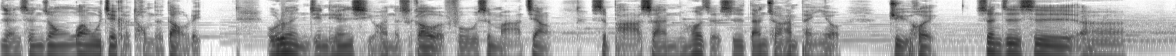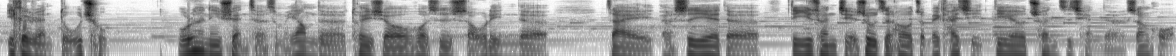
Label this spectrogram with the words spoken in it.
人生中万物皆可通的道理。无论你今天喜欢的是高尔夫、是麻将、是爬山，或者是单纯和朋友聚会，甚至是呃一个人独处，无论你选择什么样的退休或是熟龄的，在呃事业的第一春结束之后，准备开启第二春之前的生活，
